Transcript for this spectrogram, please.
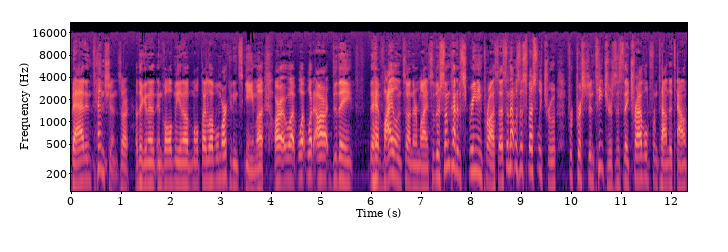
bad intentions? Are, are they going to involve me in a multi level marketing scheme? Uh, or what, what, what are, do they, they have violence on their mind. So there's some kind of screening process, and that was especially true for Christian teachers. As they traveled from town to town,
